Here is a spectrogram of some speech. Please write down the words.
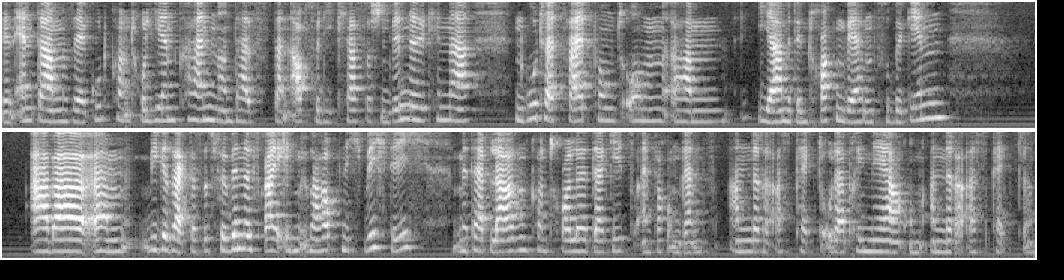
den Enddarm sehr gut kontrollieren können. Und da ist es dann auch für die klassischen Windelkinder ein guter Zeitpunkt, um ähm, ja mit dem Trockenwerden zu beginnen. Aber ähm, wie gesagt, das ist für Windelfrei eben überhaupt nicht wichtig mit der Blasenkontrolle. Da geht es einfach um ganz andere Aspekte oder primär um andere Aspekte.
